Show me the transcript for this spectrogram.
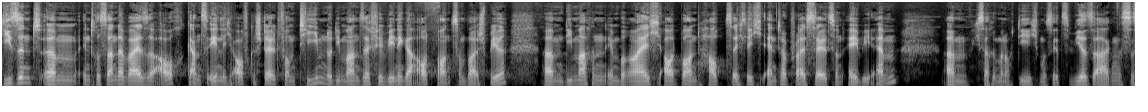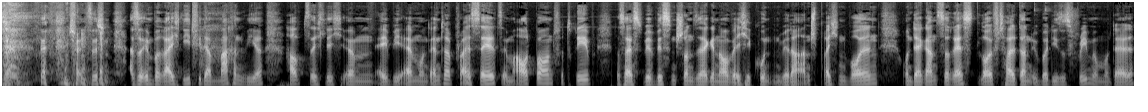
Die sind ähm, interessanterweise auch ganz ähnlich aufgestellt vom Team, nur die machen sehr viel weniger Outbound zum Beispiel. Ähm, die machen im Bereich Outbound hauptsächlich Enterprise Sales und ABM. Ähm, ich sage immer noch die, ich muss jetzt wir sagen. Das ist Transition. Also im Bereich Leadfeeder machen wir hauptsächlich ähm, ABM und Enterprise Sales im Outbound-Vertrieb. Das heißt, wir wissen schon sehr genau, welche Kunden wir da ansprechen wollen. Und der ganze Rest läuft halt dann über dieses Freemium-Modell.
